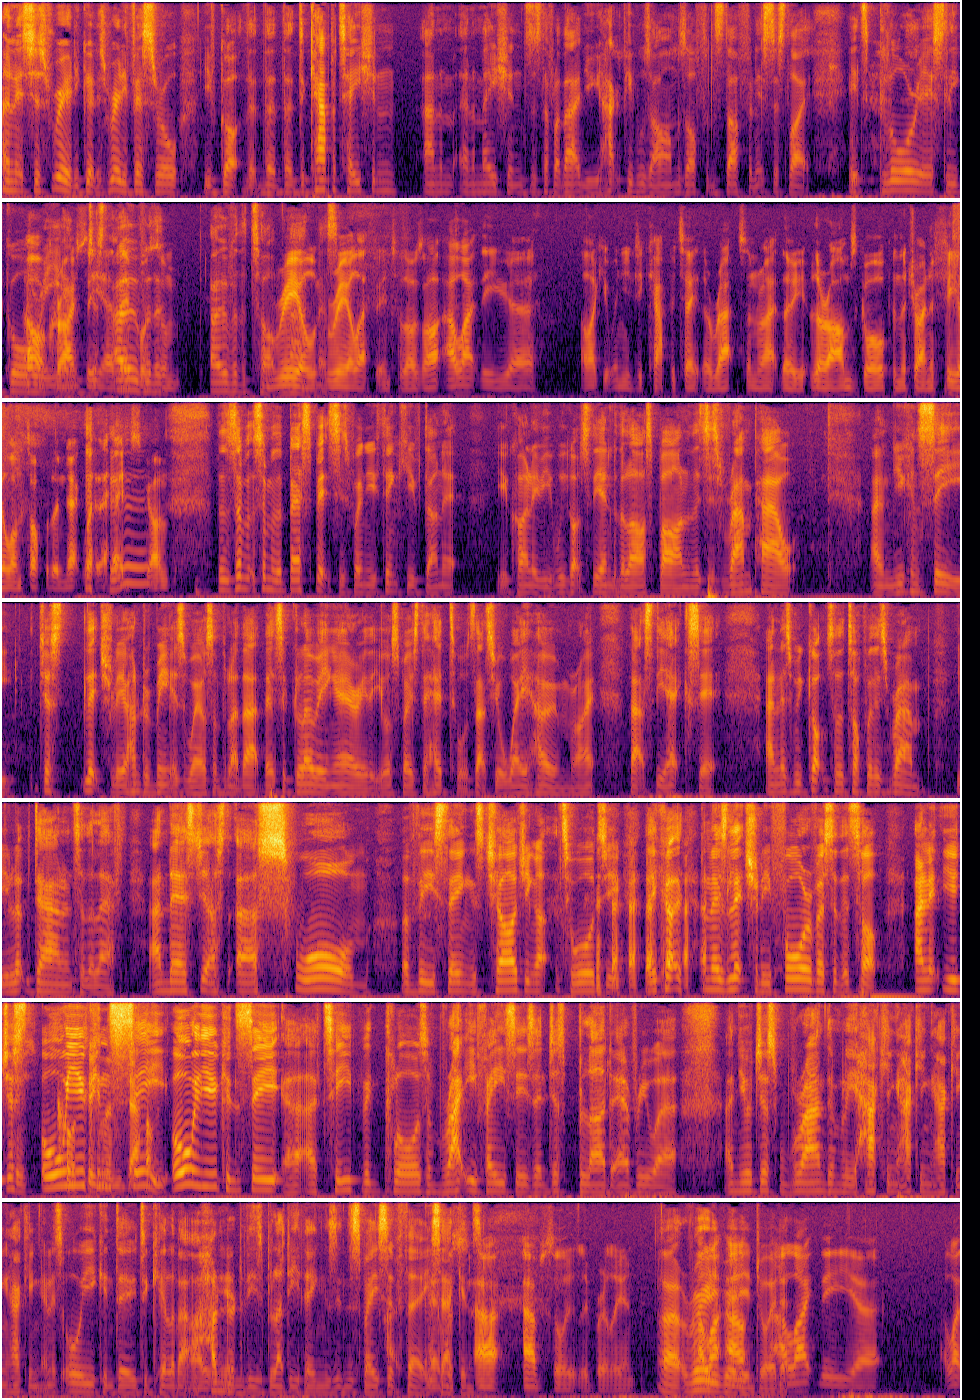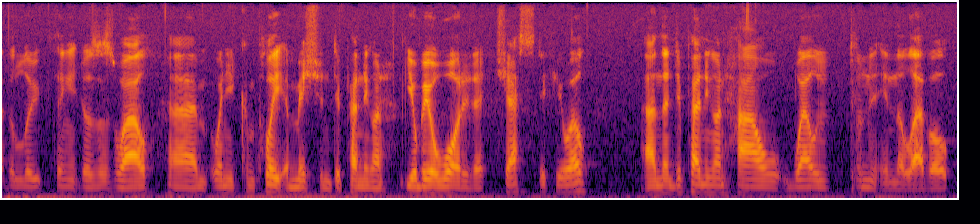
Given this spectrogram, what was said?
and it's just really good. It's really visceral. You've got the the, the decapitation anim- animations and stuff like that. And you hack people's arms off and stuff, and it's just like it's gloriously oh gory and just Yeah, over the over the top real, madness. real effort into those. I, I like the. Uh, I like it when you decapitate the rats and right, their their arms go up and they're trying to feel on top of the neck where their head's gone. Some some of the best bits is when you think you've done it. You kind of we got to the end of the last barn and there's this ramp out, and you can see just literally 100 meters away or something like that. There's a glowing area that you're supposed to head towards. That's your way home, right? That's the exit. And as we got to the top of this ramp, you look down and to the left, and there's just a swarm of these things charging up towards you. They cut, and there's literally four of us at the top, and it, you just, Just all you can see, down. all you can see are, are teeth and claws and ratty faces and just blood everywhere, and you're just randomly hacking, hacking, hacking, hacking, and it's all you can do to kill about a hundred of these bloody things in the space of thirty It was, seconds. uh, absolutely brilliant. Uh, really, I really I- enjoyed I it. I like the uh, like the loot thing it does as well. Um, when you complete a mission, depending on you'll be awarded a chest, if you will, and then depending on how well you've done in the level,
